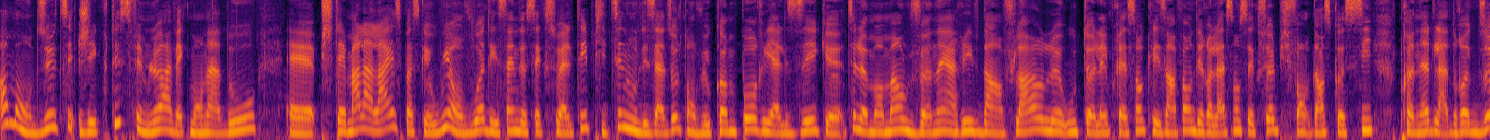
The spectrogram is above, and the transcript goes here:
oh mon Dieu, j'ai écouté ce film-là avec mon ado, euh, puis j'étais mal à l'aise parce que oui, on voit des scènes de sexualité, puis tu sais, nous les adultes, on veut comme pas réaliser que, tu sais, le moment où le venin arrive dans fleur, là, où tu as l'impression que les enfants ont des relations sexuelles, puis font, dans ce cas-ci, prenaient de la drogue dure,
